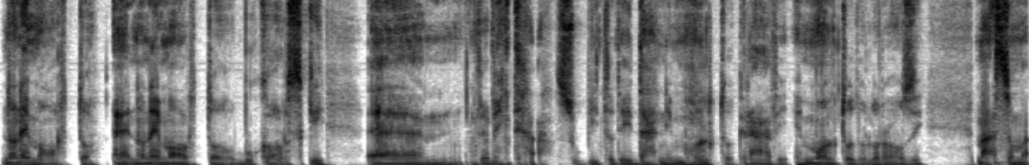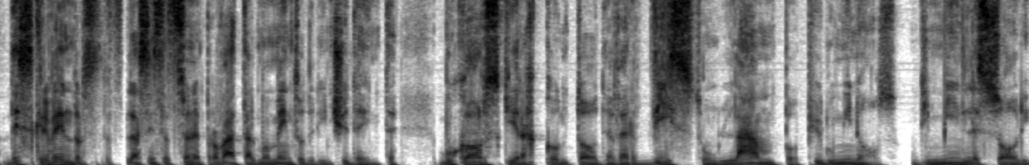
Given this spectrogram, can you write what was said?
non è morto, eh, non è morto Bukorski, ehm, ovviamente ha subito dei danni molto gravi e molto dolorosi, ma insomma descrivendo la sensazione provata al momento dell'incidente, Bukorski raccontò di aver visto un lampo più luminoso di mille soli.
